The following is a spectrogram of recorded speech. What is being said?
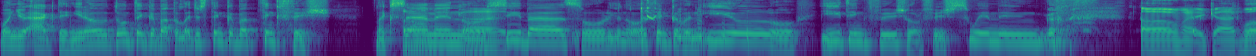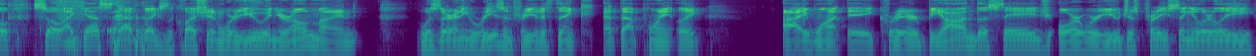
when you're acting. You know, don't think about the, just think about, think fish, like oh salmon oh or sea bass, or you know, think of an eel, or eating fish, or fish swimming. oh my god! Well, so I guess that begs the question: Were you in your own mind? Was there any reason for you to think at that point, like? I want a career beyond the stage, or were you just pretty singularly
